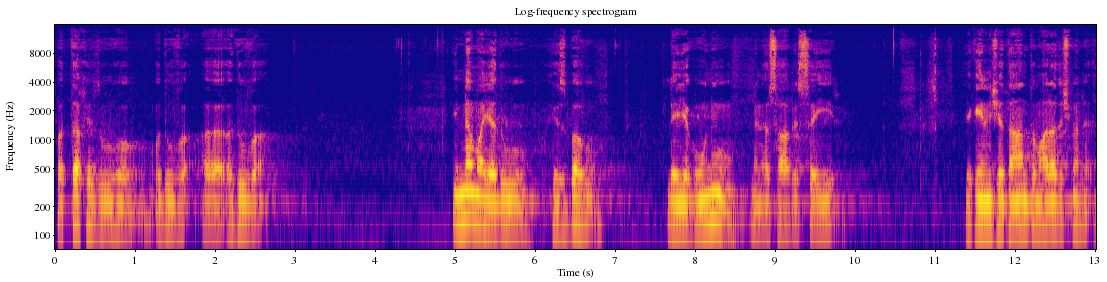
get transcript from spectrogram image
فتح خزو ہو ادوا انما یدو حزبہ لے یقون من اصحاب سعیر یقیناً شیطان تمہارا دشمن ہے،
